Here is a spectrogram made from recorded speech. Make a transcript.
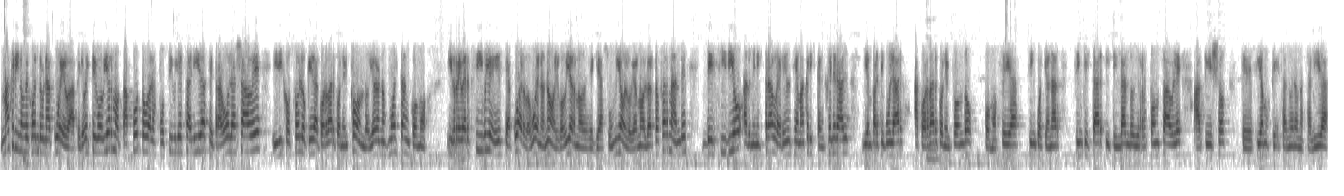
Macri nos dejó entre una cueva, pero este gobierno tapó todas las posibles salidas, se tragó la llave y dijo solo queda acordar con el fondo. Y ahora nos muestran como irreversible ese acuerdo. Bueno, no, el gobierno, desde que asumió el gobierno de Alberto Fernández, decidió administrar la herencia macrista en general y en particular acordar con el fondo como sea, sin cuestionar, sin que estar y tildando de irresponsable a aquellos que decíamos que esa no era una salida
